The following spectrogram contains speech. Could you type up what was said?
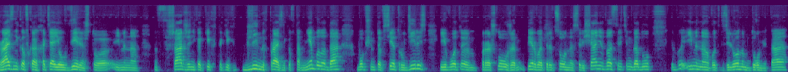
праздников, хотя я уверен, что именно в Шарже никаких таких длинных праздников там не было, да, в общем-то все трудились, и вот э, прошло уже первое операционное совещание в 23 году, именно вот в Зеленом доме, да,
